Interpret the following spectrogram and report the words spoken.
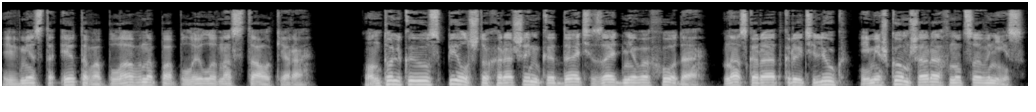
и вместо этого плавно поплыло на сталкера. Он только и успел, что хорошенько дать заднего хода, наскоро открыть люк и мешком шарахнуться вниз.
